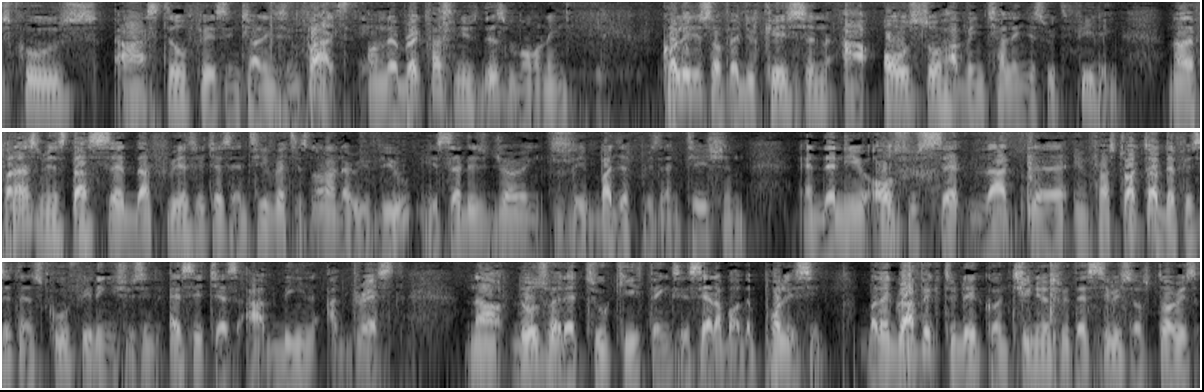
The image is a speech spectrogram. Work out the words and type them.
schools are still facing challenges. In fact, on the breakfast news this morning, colleges of education are also having challenges with feeding. Now, the finance minister said that free SHS and TVET is not under review. He said this during the budget presentation. And then he also said that uh, infrastructure deficit and school feeding issues in SHS are being addressed. Now, those were the two key things he said about the policy. But the graphic today continues with a series of stories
